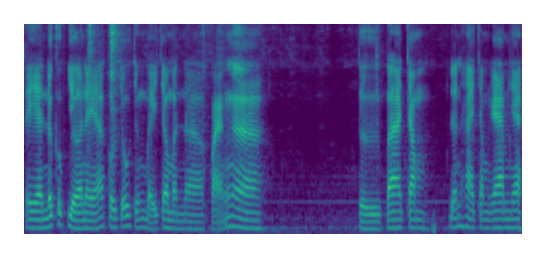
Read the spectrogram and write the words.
Thì nước cốt dừa này cô chú chuẩn bị cho mình khoảng từ 300 đến 200 gram nha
